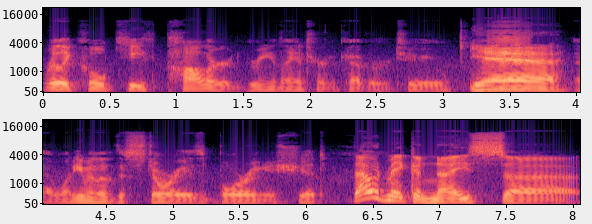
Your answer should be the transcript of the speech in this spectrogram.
Really cool Keith Pollard Green Lantern cover too. Yeah, That one, even though the story is boring as shit. that would make a nice. Uh,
